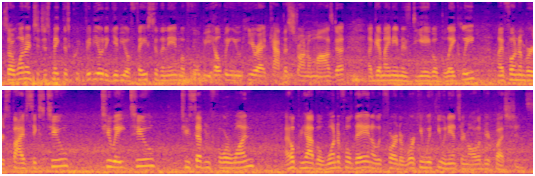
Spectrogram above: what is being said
So I wanted to just make this quick video to give you a face to the name of who will be helping you here at Capistrano Mazda. Again, my name is Diego Blakely. My phone number is 562-282-2741. I hope you have a wonderful day and I look forward to working with you and answering all of your questions.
